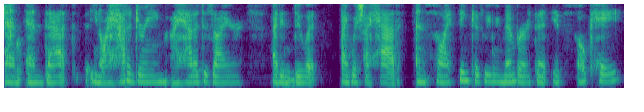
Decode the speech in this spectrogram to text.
And, and that, you know, I had a dream. I had a desire. I didn't do it. I wish I had. And so I think as we remember that it's okay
